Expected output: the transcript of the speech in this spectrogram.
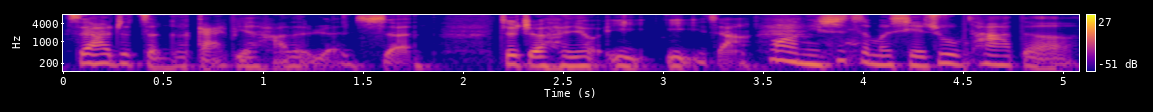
所以他就整个改变他的人生。就觉得很有意义，这样哇！你是怎么协助他的？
